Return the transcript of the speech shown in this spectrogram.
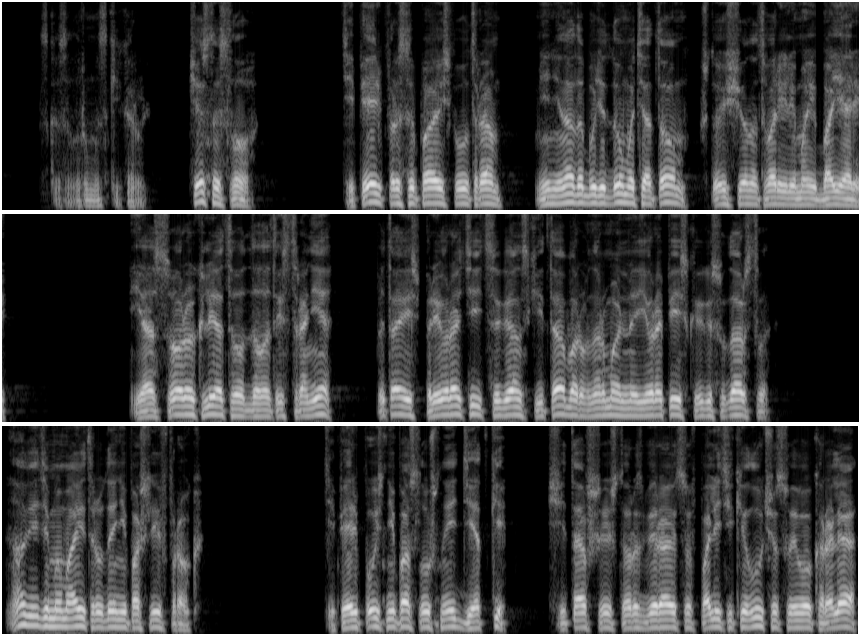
— сказал румынский король. «Честное слово. Теперь просыпаюсь по утрам. Мне не надо будет думать о том, что еще натворили мои бояре. Я сорок лет отдал этой стране, пытаясь превратить цыганский табор в нормальное европейское государство. Но, видимо, мои труды не пошли впрок. Теперь пусть непослушные детки, считавшие, что разбираются в политике лучше своего короля,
